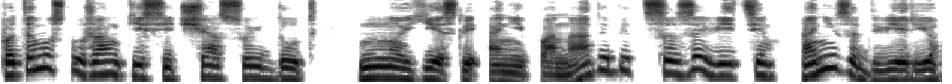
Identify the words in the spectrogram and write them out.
потому служанки сейчас уйдут, но если они понадобятся, зовите, они за дверью,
